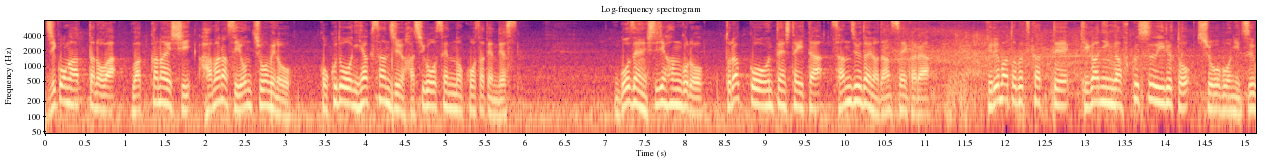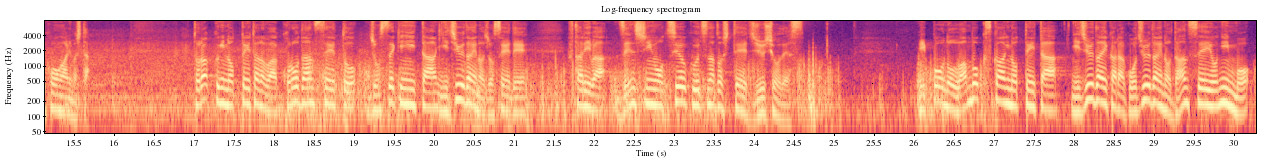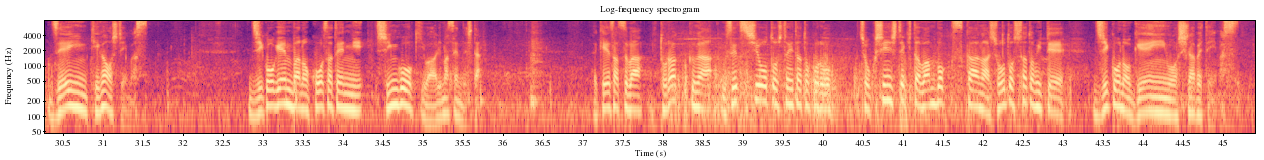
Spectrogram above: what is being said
事故があったのは稚内市浜那須4丁目の国道238号線の交差点です。午前7時半ごろトラックを運転していた30代の男性から車とぶつかって怪我人が複数いると消防に通報がありました。トラックに乗っていたのはこの男性と助手席にいた20代の女性で2人は全身を強く打つなどして重傷です。一方のワンボックスカーに乗っていた20代から50代の男性4人も全員怪我をしています。事故現場の交差点に信号機はありませんでした。警察はトラックが右折しようとしていたところ直進してきたワンボックスカーが衝突したとみて事故の原因を調べています。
